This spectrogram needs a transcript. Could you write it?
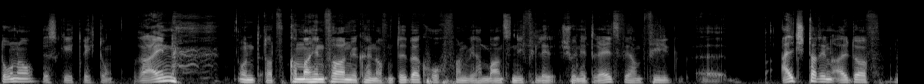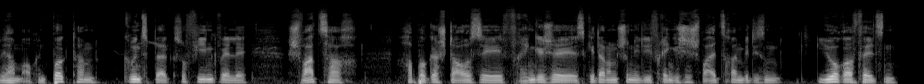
Donau, es geht Richtung Rhein. Und dort kann man hinfahren. Wir können auf den Dillberg hochfahren. Wir haben wahnsinnig viele schöne Trails. Wir haben viel äh, Altstadt in Altdorf. Wir haben auch in Burgtan, Grünsberg, Sophienquelle, Schwarzach, Hamburger Stausee, Fränkische. Es geht dann schon in die Fränkische Schweiz rein mit diesen Jurafelsen.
